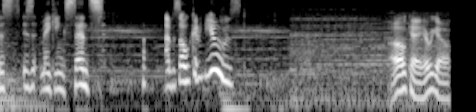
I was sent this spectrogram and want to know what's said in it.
This isn't making sense. I'm so confused. Okay, here we go.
